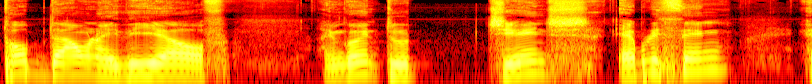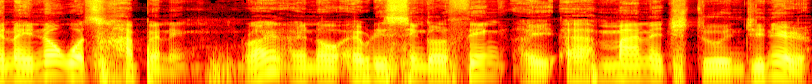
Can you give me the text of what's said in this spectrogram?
top-down idea of I'm going to change everything and I know what's happening, right? I know every single thing I have managed to engineer.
